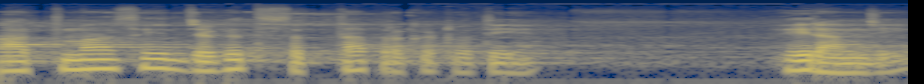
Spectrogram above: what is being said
आत्मा से जगत सत्ता प्रकट होती है। हे राम जी,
